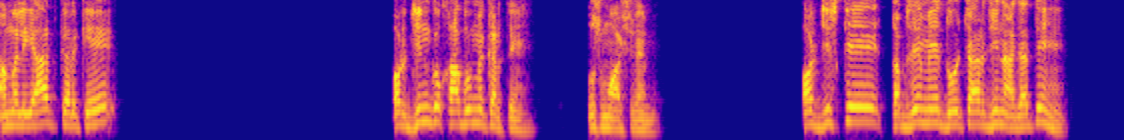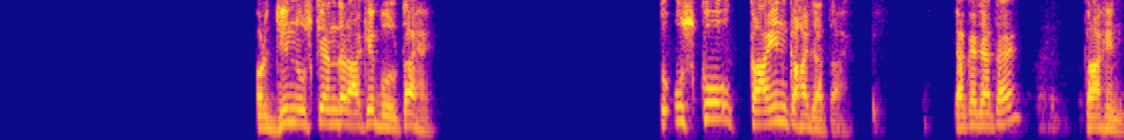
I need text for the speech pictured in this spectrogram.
عملیات کر کے اور جن کو قابو میں کرتے ہیں اس معاشرے میں، اور جس کے قبضے میں دو چار جن آ جاتے ہیں اور جن اس کے اندر آ کے بولتا ہے، تو اس کو کائن کہا جاتا ہے۔ کیا کہا جاتا ہے؟ کاہن۔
